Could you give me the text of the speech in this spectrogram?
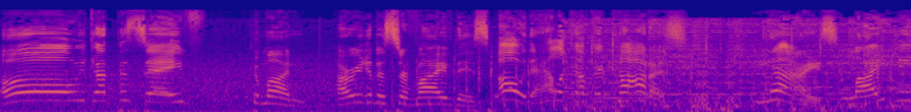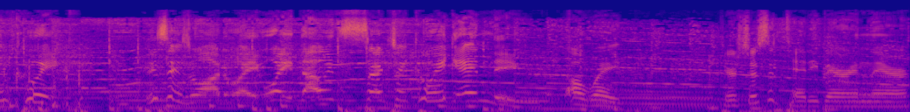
Oh, we got the safe. Come on, how are we gonna survive this? Oh, the helicopter caught us. Nice, lightning quick. This is one way. Wait, that was such a quick ending. Oh, wait. There's just a teddy bear in there.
